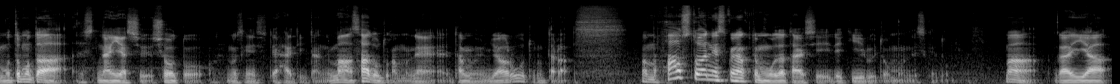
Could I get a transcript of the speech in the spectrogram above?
もともとは内野手ショートの選手で入ってきたんでまあサードとかもね多分やろうと思ったらまあ、まあファーストはね少なくとも小田大使できると思うんですけどまあ外野。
